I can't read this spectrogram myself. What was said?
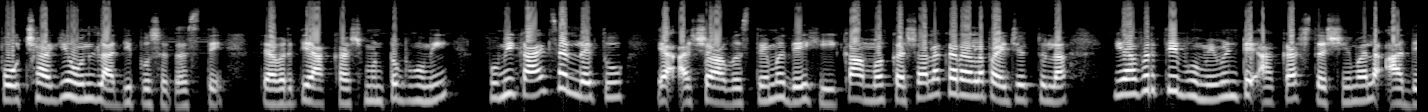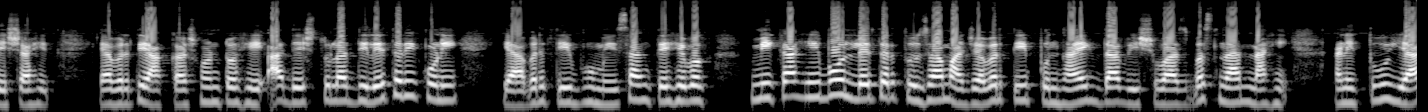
पोछा घेऊन लादी पुसत असते. त्यावरती आकाश म्हणतो भूमी भूमी काय चाललंय तू? या अशा अवस्थेमध्ये ही कामं कशाला करायला पाहिजेत तुला? यावरती भूमी म्हणते आकाश तशी मला आदेश आहेत. यावरती आकाश म्हणतो हे आदेश तुला दिले तरी कोणी? यावरती भूमी सांगते हे बघ मी काही बोलले तर तुझा माझ्यावरती पुन्हा एकदा विश्वास बसणार नाही आणि तू या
